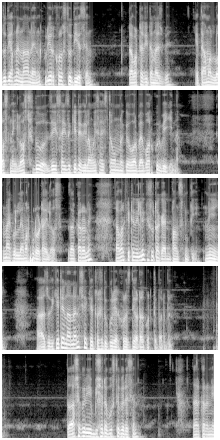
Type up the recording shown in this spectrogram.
যদি আপনি না নেন, কুরিয়ার খরচ তো দিয়েছেন রাবারটা রিটার্ন আসবে। এতে আমার লস নেই। লস শুধু যেই সাইজে কেটে দিলাম, ওই সাইজটা অন্য কেউ আবার ব্যবহার করবে কি না না করলে আমার পুরোটাই লস যার কারণে রাবার কেটে নিলে কিছু টাকা অ্যাডভান্স নিতে নেই। আর যদি কেটে না নেন, সেক্ষেত্রে শুধু কুরিয়ার খরচ দিয়ে অর্ডার করতে পারবেন। তো আশা করি বিষয়টা বুঝতে পেরেছেন। যার কারণে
